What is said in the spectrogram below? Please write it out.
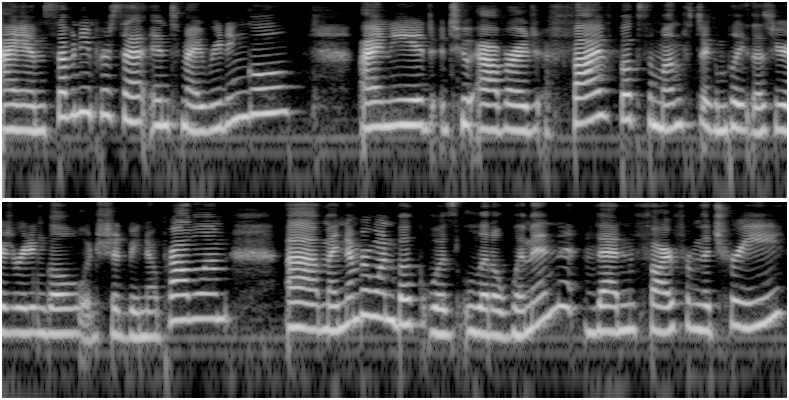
I am 70% into my reading goal. I need to average five books a month to complete this year's reading goal, which should be no problem. Uh, my number one book was Little Women, then Far From the Tree,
